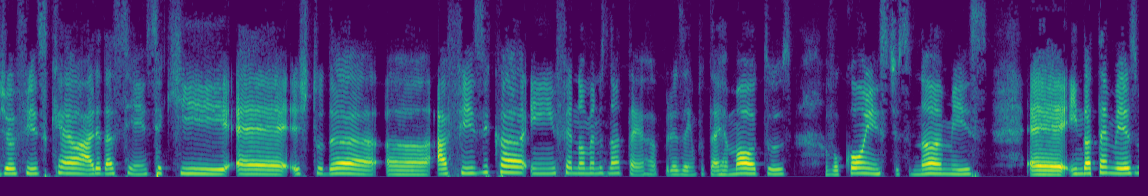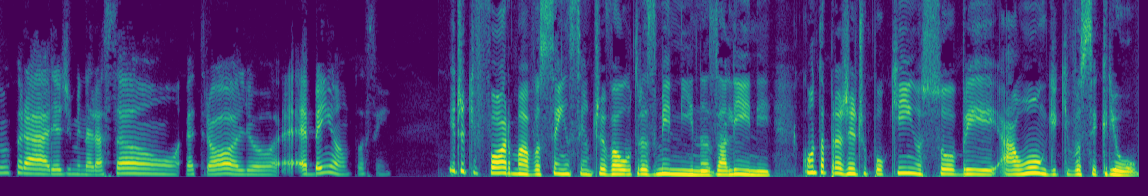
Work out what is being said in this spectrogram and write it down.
Geofísica é a área da ciência que é, estuda uh, a física em fenômenos na Terra, por exemplo, terremotos, vulcões, tsunamis, é, indo até mesmo para a área de mineração, petróleo, é, é bem amplo, assim. E de que forma você incentiva outras meninas, Aline? Conta pra gente um pouquinho sobre a ONG que você criou.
